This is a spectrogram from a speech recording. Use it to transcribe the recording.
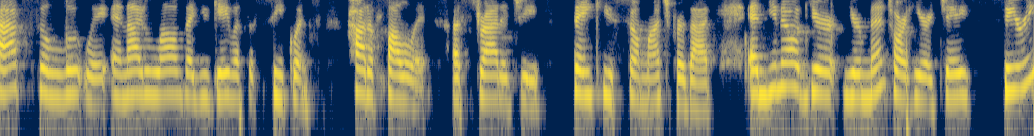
absolutely. And I love that you gave us a sequence, how to follow it, a strategy. Thank you so much for that. And you know, your your mentor here, Jay Siri,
